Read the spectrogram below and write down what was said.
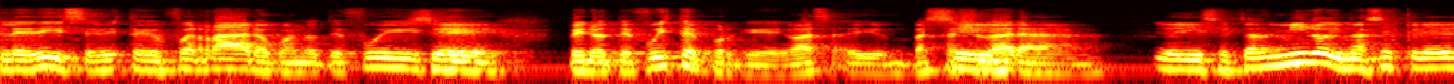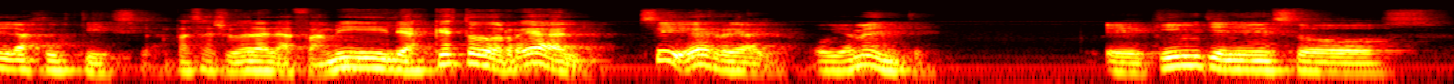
le dice, viste que fue raro cuando te fuiste, Sí. pero te fuiste porque vas a, vas a Sí. ayudar a Le dice, te admiro y me haces creer en la justicia. vas a ayudar a las familias, que es todo real. Sí, es real, obviamente. Eh, Kim tiene esos,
